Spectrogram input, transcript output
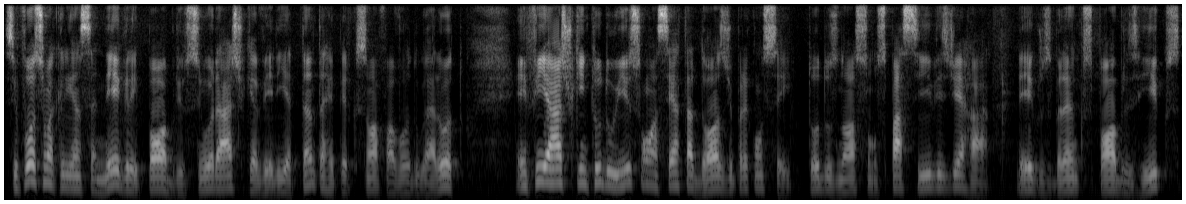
Se fosse uma criança negra e pobre, o senhor acha que haveria tanta repercussão a favor do garoto? Enfim, acho que em tudo isso há uma certa dose de preconceito. Todos nós somos passíveis de errar, negros, brancos, pobres, ricos.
